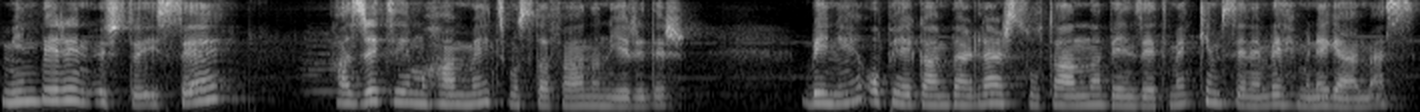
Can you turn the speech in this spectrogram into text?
Minberin üstü ise Hazreti Muhammed Mustafa'nın yeridir. Beni o peygamberler sultanına benzetmek kimsenin vehmine gelmez.''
